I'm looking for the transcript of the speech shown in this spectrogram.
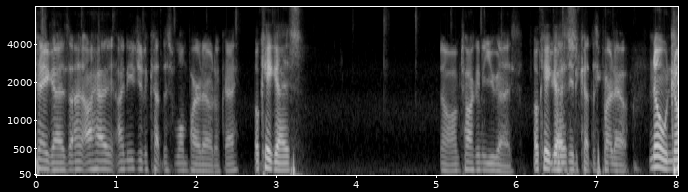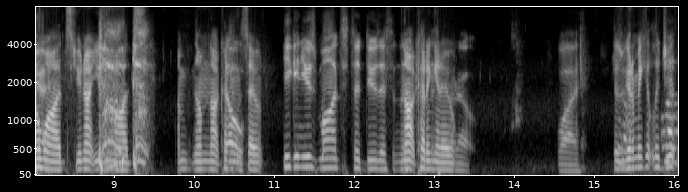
Okay, guys. I I I need you to cut this one part out, okay? Okay, guys. No, I'm talking to you guys. Okay, you guys. guys. need to cut this part out. No, no Okay. mods. You're not using mods. I'm, I'm not cutting No. this out. He can use mods to do this and then Not cut cutting this it out. part Why? Because Shut we gotta make it legit, Alright,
